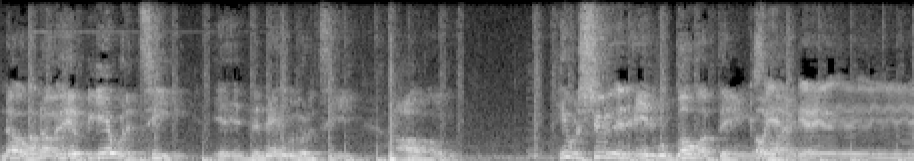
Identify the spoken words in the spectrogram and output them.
No, Oh. no, it, it began with a T. It, it, the name was with a T. Um, he was shooting it and it would blow up things. Oh yeah, like, yeah, yeah, yeah, yeah, yeah, yeah,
